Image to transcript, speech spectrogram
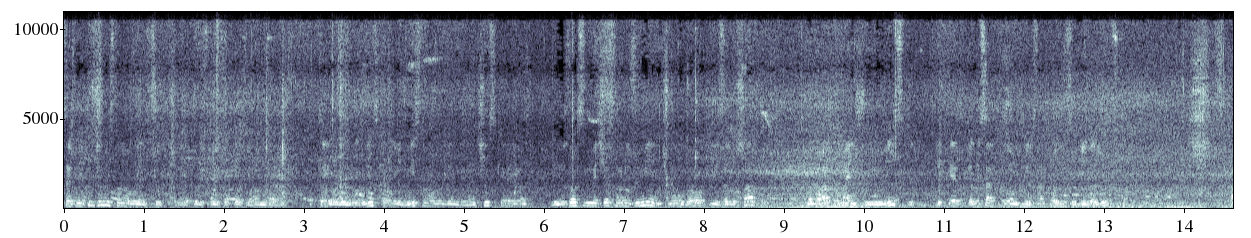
це ж не тільки місто Новолинськ е, користується послугом МРЕО. Це і Володимир-Волинський район, місто Володимир, Іванчівський район. І не зовсім ми чесно розуміємо, чому горох їх залишати в набагато меншому місті, яке 50 кілометрів знаходиться біля Луцька, а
